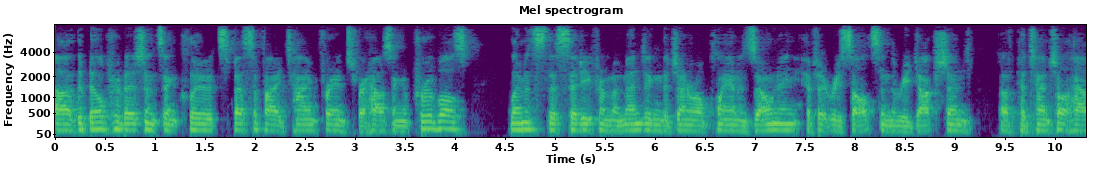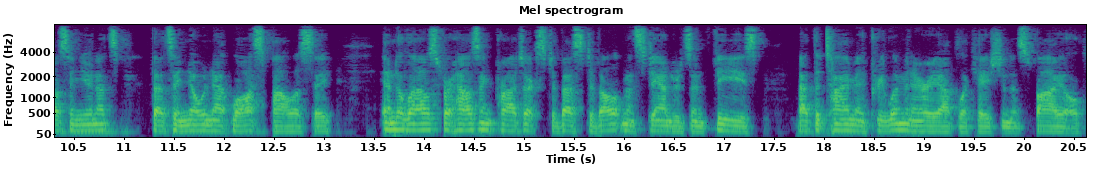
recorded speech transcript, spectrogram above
Uh, the bill provisions include specified timeframes for housing approvals, limits the city from amending the general plan and zoning if it results in the reduction of potential housing units. That's a no net loss policy and allows for housing projects to vest development standards and fees at the time a preliminary application is filed.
